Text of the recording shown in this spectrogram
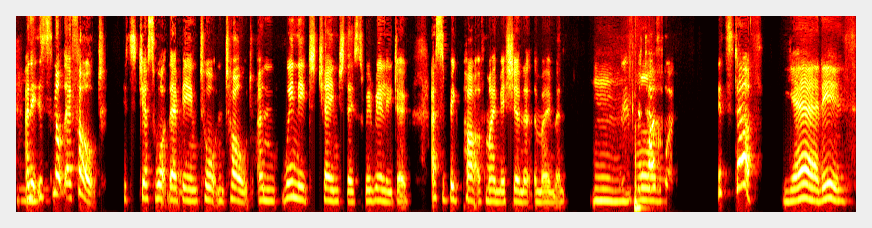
mm. and it's not their fault it's just what they're being taught and told. And we need to change this. We really do. That's a big part of my mission at the moment. Mm, it's a tough one. It's tough. Yeah, it is.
